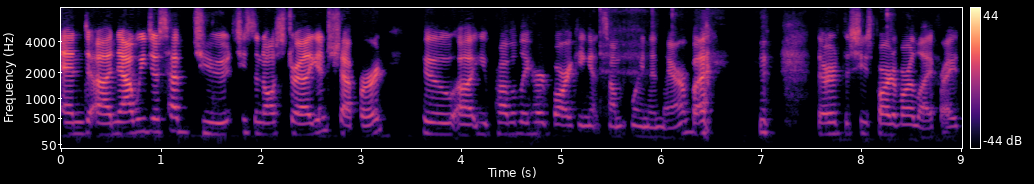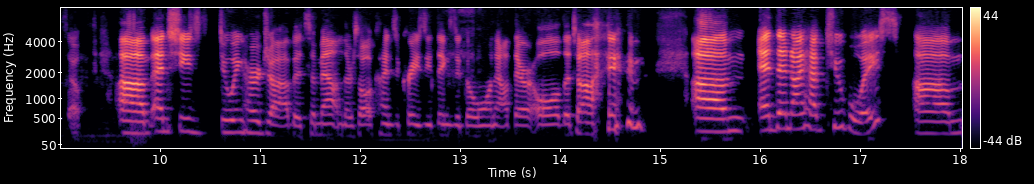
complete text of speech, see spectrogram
and uh, now we just have Jude. She's an Australian Shepherd who uh, you probably heard barking at some point in there, but there she's part of our life right? So um and she's doing her job. It's a mountain. There's all kinds of crazy things that go on out there all the time. Um and then i have two boys. Um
